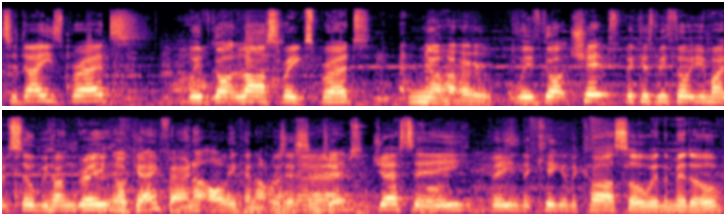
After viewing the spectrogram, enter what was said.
Today's bread. We've got last week's bread. No. We've got chips because we thought you might still be hungry. Okay, fair enough. Ollie cannot resist some chips. Jesse, being the king of the castle in the middle,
